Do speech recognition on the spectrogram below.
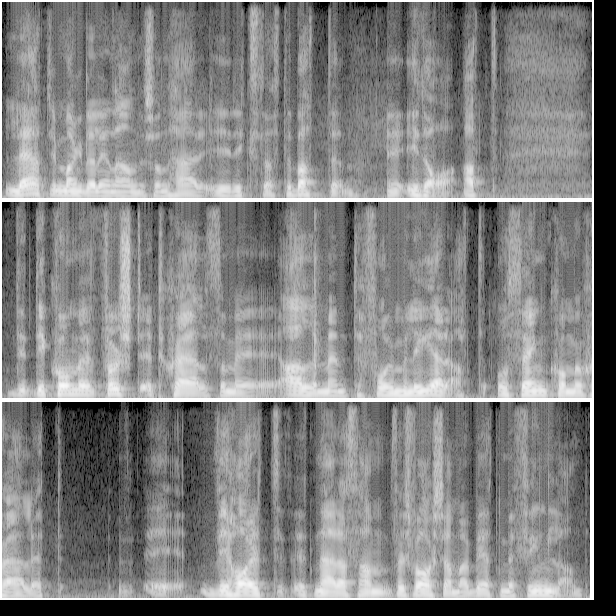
lät ju Magdalena Andersson här i riksdagsdebatten eh, idag att det, det kommer först ett skäl som är allmänt formulerat och sen kommer skälet eh, vi har ett, ett nära sam- försvarssamarbete med Finland.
